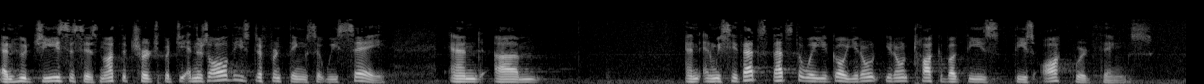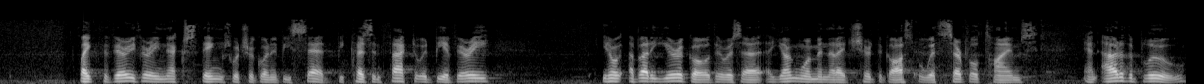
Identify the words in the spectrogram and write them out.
and who Jesus is, not the church, but, and there's all these different things that we say. And, um, and, and we say that's, that's the way you go. You don't, you don't talk about these, these awkward things. Like the very, very next things which are going to be said, because in fact it would be a very, you know, about a year ago there was a, a young woman that I'd shared the gospel with several times And out of the blue,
